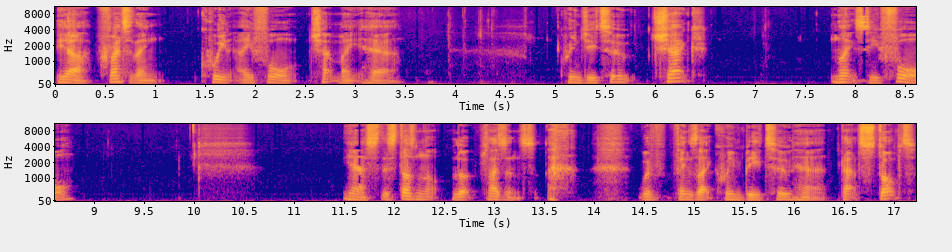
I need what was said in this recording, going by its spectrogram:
Yeah, threatening queen a4, checkmate here. Queen g2, check. Knight c4. Yes, this does not look pleasant with things like queen b2 here. That's stopped.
